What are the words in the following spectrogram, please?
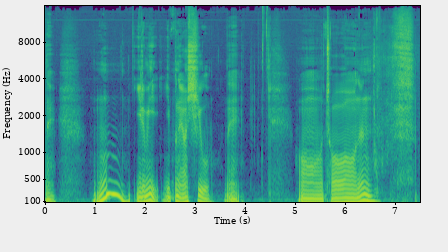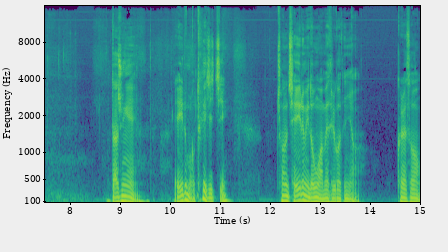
네. 음, 이름이 이쁘네요. 시우. 네. 어, 저는 나중에 애 이름을 어떻게 짓지? 저는 제 이름이 너무 마음에 들거든요. 그래서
